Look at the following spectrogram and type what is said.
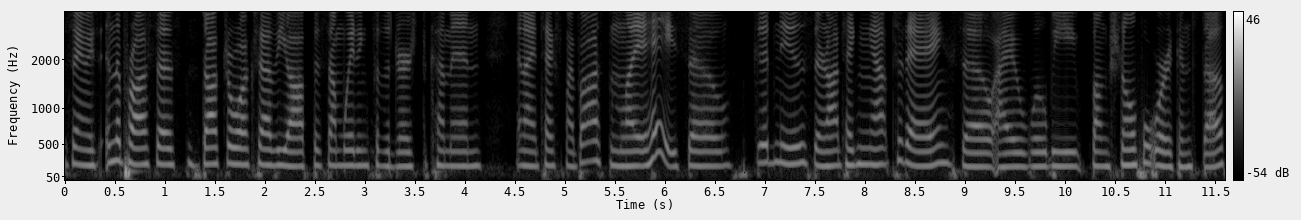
So, anyways, in the process, doctor walks out of the office. I'm waiting for the nurse to come in, and I text my boss and like, "Hey, so good news. They're not taking out today, so I will be functional for work and stuff."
